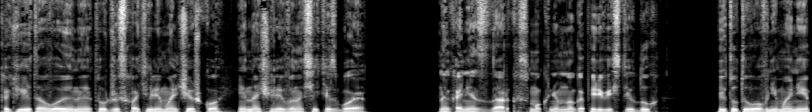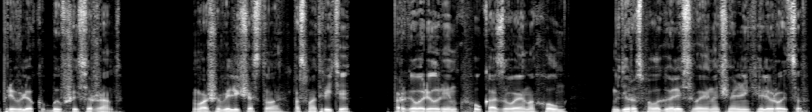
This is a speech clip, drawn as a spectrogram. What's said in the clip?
Какие-то воины тут же схватили мальчишку и начали выносить из боя. Наконец Дарк смог немного перевести дух, и тут его внимание привлек бывший сержант. «Ваше Величество, посмотрите», — проговорил Ринг, указывая на холм, где располагались военачальники леройцев.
